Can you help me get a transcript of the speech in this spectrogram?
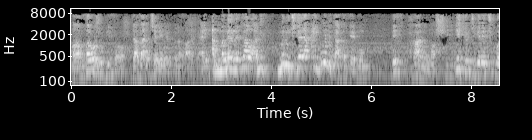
پانزە ڕۆژ و بیفرۆش جازانە چه لێ لێت لە فارەکە ئەی ئەم مەگەر نەکاو ئەمی من و جگەرە عیب نێ من تاکە پێ بووم دەی سبحان الله شیرینێکی جگەرە چی بۆ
